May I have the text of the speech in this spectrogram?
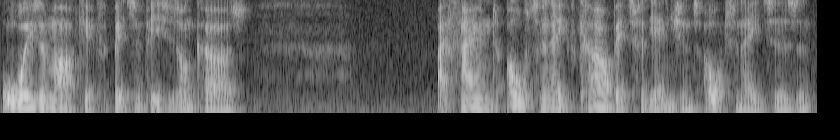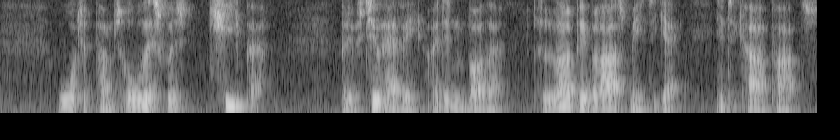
always a market for bits and pieces on cars. I found alternate car bits for the engines, alternators and water pumps. All this was cheaper, but it was too heavy. I didn't bother. A lot of people asked me to get into car parts.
